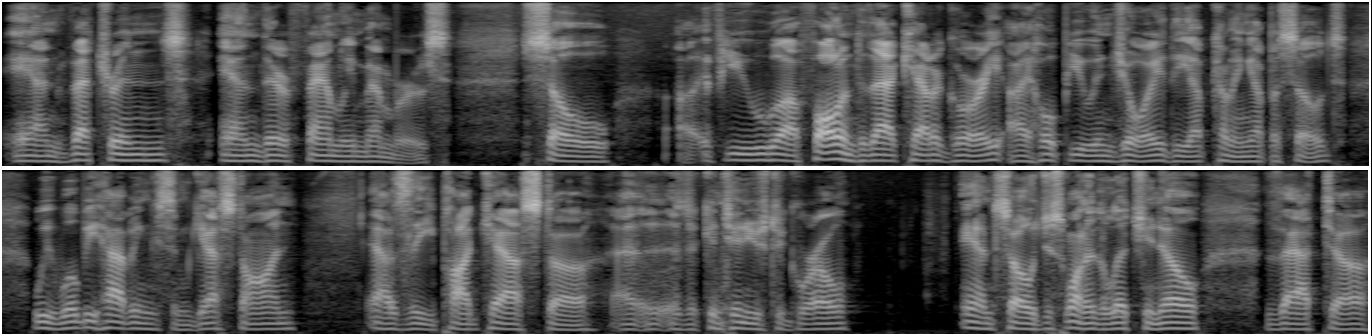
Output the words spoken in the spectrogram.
and veterans and their family members. So, uh, if you uh, fall into that category, I hope you enjoy the upcoming episodes. We will be having some guests on as the podcast uh, as it continues to grow, and so just wanted to let you know that uh,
